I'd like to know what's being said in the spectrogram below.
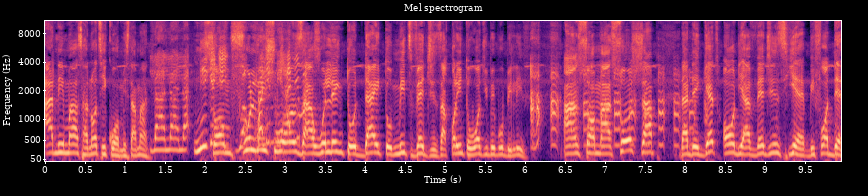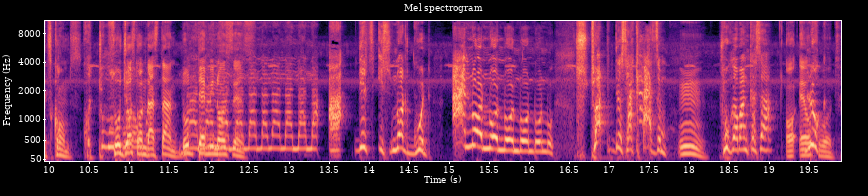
animals are not equal, Mr. Man. La la la. Nigga, Some foolish ones are willing to die to meet virgins, according to what you people believe. and some are so sharp that they get all their virgins here before death comes. So just understand. Don't La, tell me nonsense. La, la, la, la, la, la. Ah, this is not good. Ah, no, no, no, no, no, no. Stop the sarcasm. Shugaban kasa. Or else Look, what?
